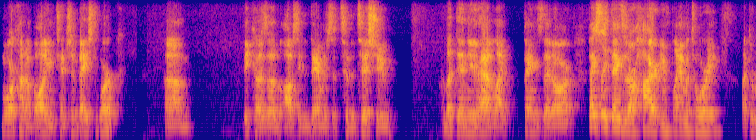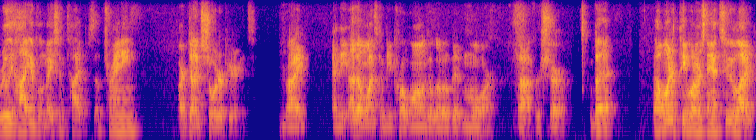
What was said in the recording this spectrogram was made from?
more kind of volume tension based work, um, because of obviously the damage to the tissue. But then you have like things that are basically things that are higher inflammatory, like the really high inflammation types of training, are done shorter periods, mm-hmm. right? and the other ones can be prolonged a little bit more uh, for sure. But I wanted people to understand too, like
